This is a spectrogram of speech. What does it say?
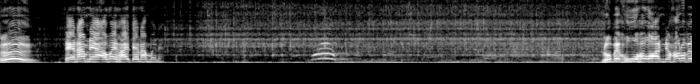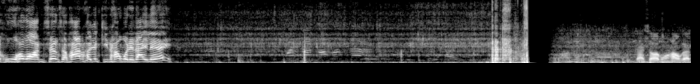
เออแต่น้ำเนี่ยเอาไม้พายแต่น้ำไปเนี่ยลงไปคูเขาก่อนเดี๋ยวเขาลงไปคูเขาก่อนเสื่องสะพานเขายังกินเขาบ่ได้ได้เลยการชอบของเขากับ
